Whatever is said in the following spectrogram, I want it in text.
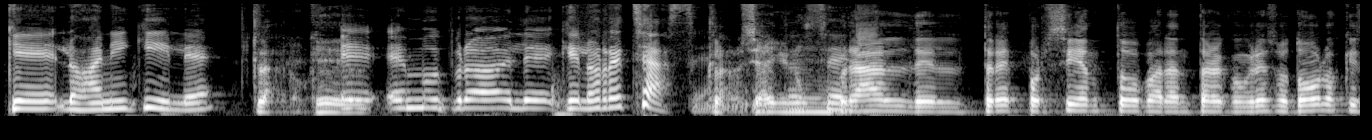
que los aniquile, Claro, que eh, es muy probable que lo rechacen. Claro, si hay un umbral del 3% para entrar al Congreso, todos los que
